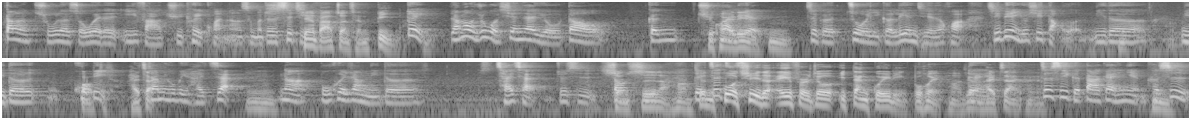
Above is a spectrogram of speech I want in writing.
当然除了所谓的依法去退款啊什么这个事情，现在把它转成币。对，然后如果现在有到。跟区块链这个做一个链接的话，即便游戏倒了，你的你的货币加密货币还在，嗯，那不会让你的财产就是消失了哈。对，过去的 Aether 就一旦归零，不会哈，就还在。这是一个大概念，可是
